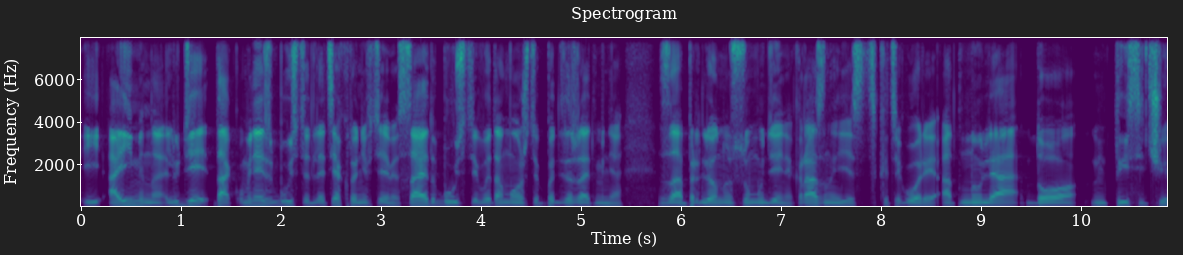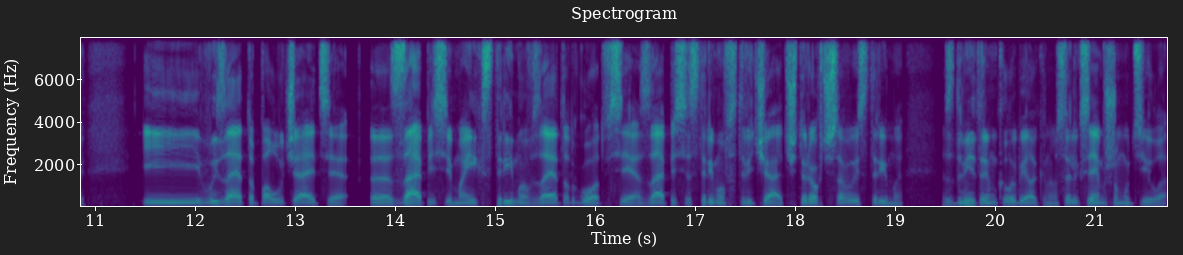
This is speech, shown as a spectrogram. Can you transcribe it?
и, а именно людей. Так, у меня есть Boosty для тех, кто не в теме. Сайт Boosty, вы там можете поддержать меня за определенную сумму денег. Разные есть категории, от нуля до тысячи. И вы за это получаете э, записи моих стримов за этот год. Все записи стримов с Twitch а, четырехчасовые стримы с Дмитрием Колыбелкиным, с Алексеем Шамутило.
